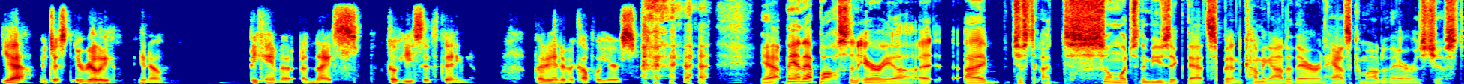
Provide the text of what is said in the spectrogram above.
yeah it just it really you know became a, a nice cohesive thing by the end of a couple of years. yeah, man, that Boston area, I, I just I, so much of the music that's been coming out of there and has come out of there is just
